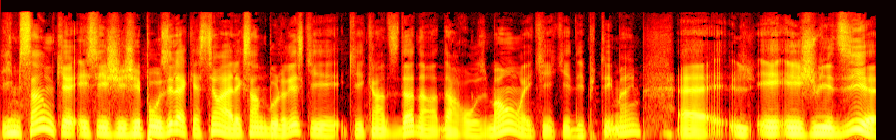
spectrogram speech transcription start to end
Il me semble que, et j'ai posé la question à Alexandre Boulris, qui est, candidat dans, Rosemont et qui, est député même, euh, et, je lui ai dit, euh,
